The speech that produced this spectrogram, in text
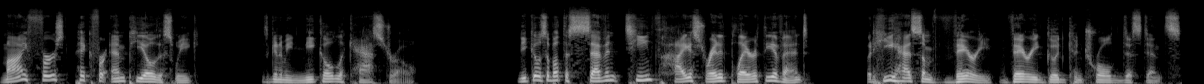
My first pick for MPO this week is going to be Nikko Locastro. Nikko's about the 17th highest rated player at the event, but he has some very, very good controlled distance.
